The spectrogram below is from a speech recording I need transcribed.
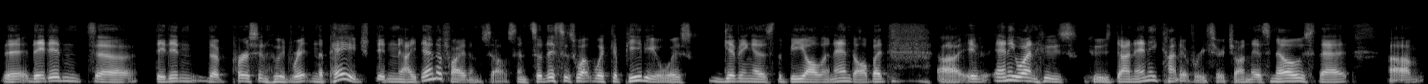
they, they didn't, uh, they didn't, the person who had written the page didn't identify themselves. And so this is what Wikipedia was giving as the be all and end all. But uh, if anyone who's, who's done any kind of research on this knows that um,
